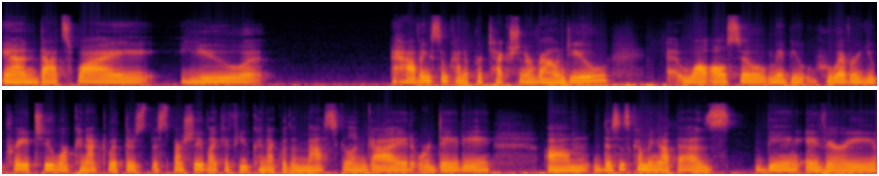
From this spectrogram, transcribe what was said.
And that's why you having some kind of protection around you while also maybe whoever you pray to or connect with there's especially like if you connect with a masculine guide or deity um, this is coming up as being a very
